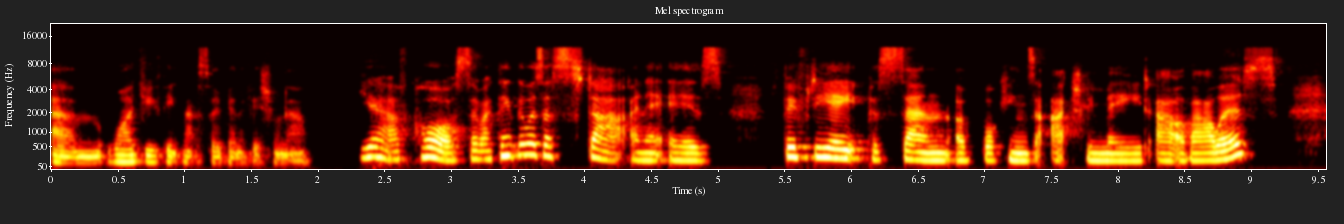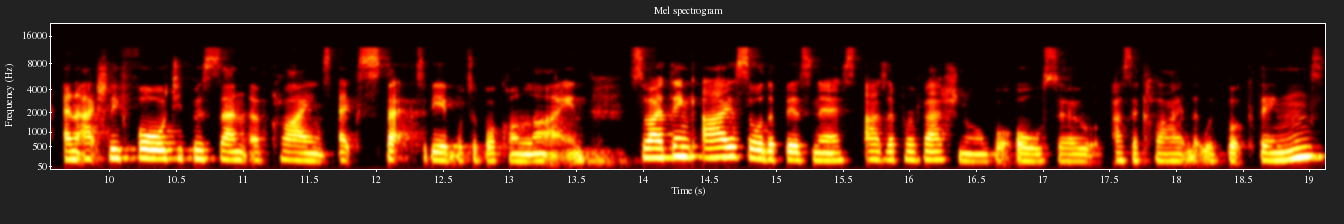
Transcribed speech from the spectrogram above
Um, why do you think that's so beneficial now? Yeah, of course. So I think there was a stat, and it is 58% of bookings are actually made out of hours. And actually, 40% of clients expect to be able to book online. So I think I saw the business as a professional, but also as a client that would book things.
